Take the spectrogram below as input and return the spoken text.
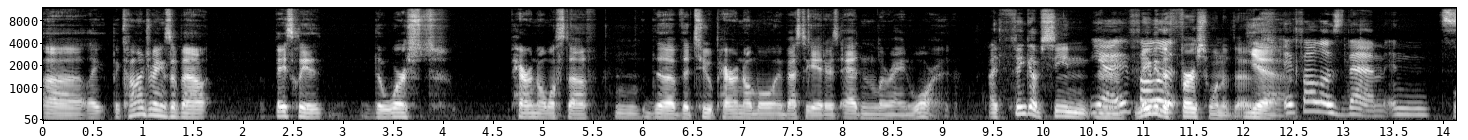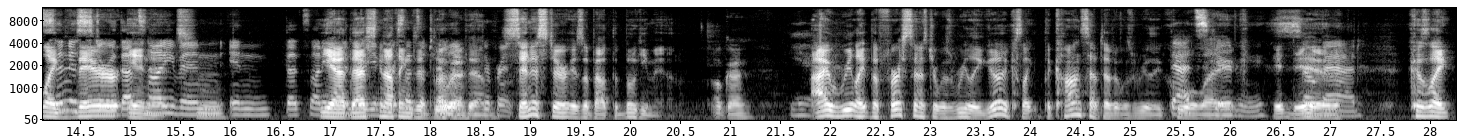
uh, like The Conjuring's about basically the worst paranormal stuff. The the two paranormal investigators, Ed and Lorraine Warren. I think I've seen Yeah, mm, it maybe the first one of those. Yeah, It follows them, and Like, Sinister. they're That's in not it. even hmm. in. That's not. yeah, even in that's universe. nothing That's to do totally with them. Different. Sinister is about the boogeyman. Okay. yeah. I really like the first Sinister was really good because like the concept of it was really cool. that like, scared me. It so did bad. because like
